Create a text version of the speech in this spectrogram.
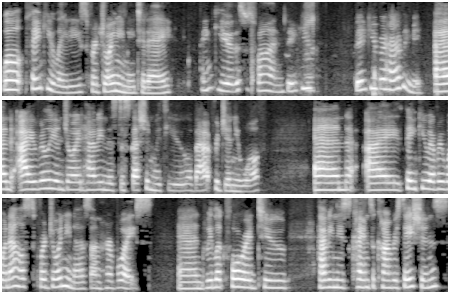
Well, thank you, ladies, for joining me today. Thank you. This was fun. Thank you. Thank you for having me. And I really enjoyed having this discussion with you about Virginia Woolf. And I thank you, everyone else, for joining us on Her Voice. And we look forward to having these kinds of conversations,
